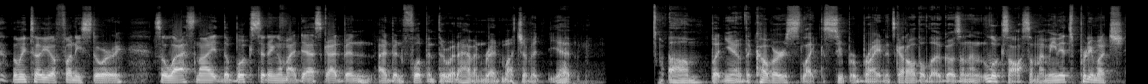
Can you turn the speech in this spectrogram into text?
Let me tell you a funny story. So last night, the book sitting on my desk, I'd been I'd been flipping through it. I haven't read much of it yet. Um, but you know, the cover's like super bright and it's got all the logos on it. It looks awesome. I mean, it's pretty much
